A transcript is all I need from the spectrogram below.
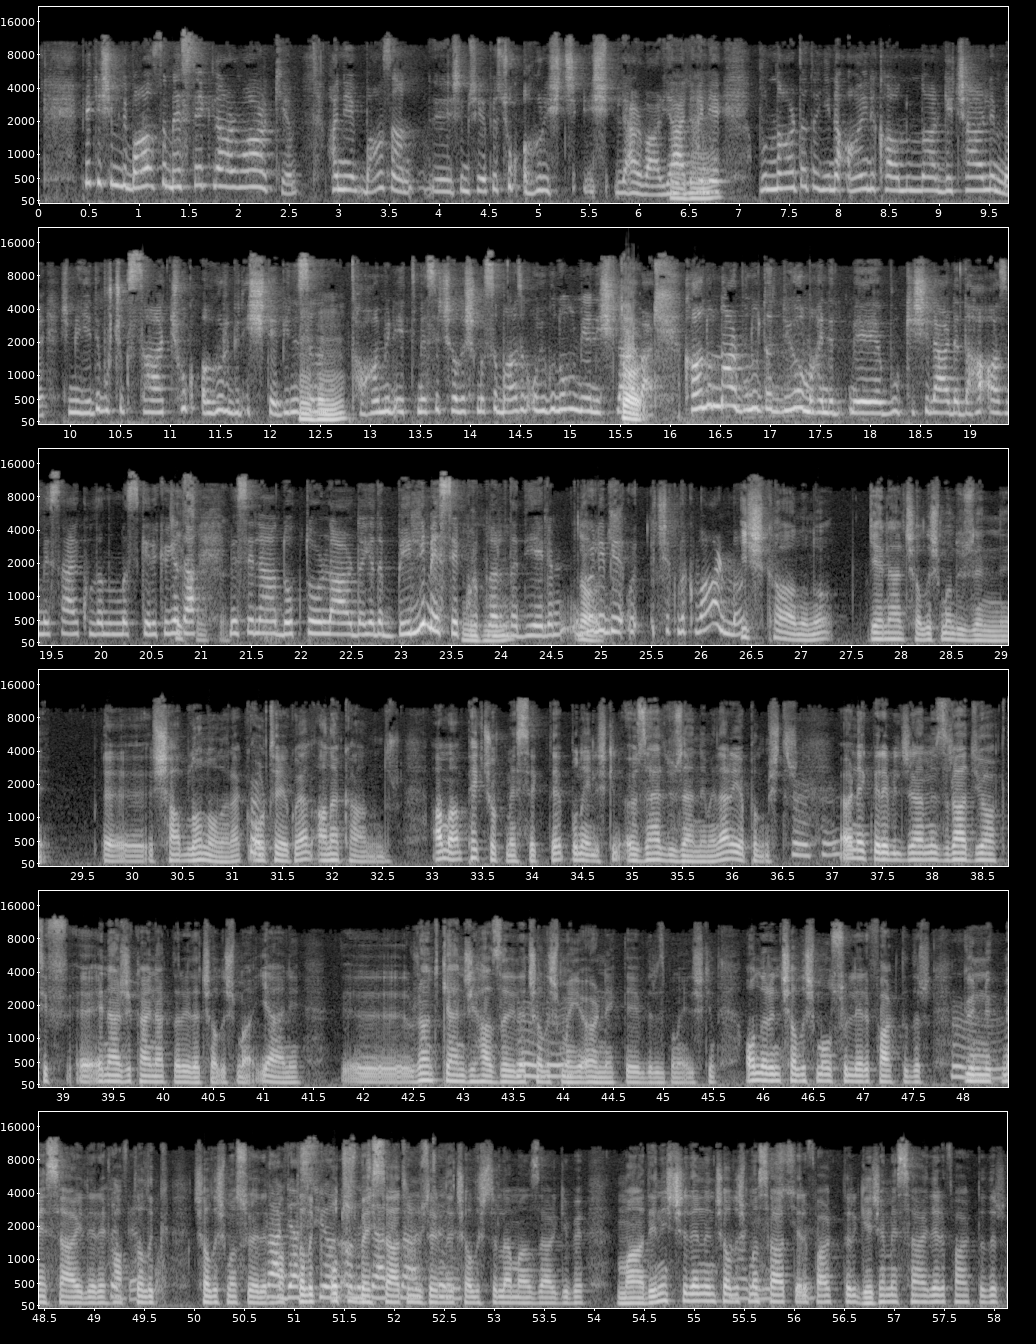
Peki şimdi bazı meslekler var ki hani bazen e, şimdi şey yapıyoruz çok ağır iş, işler var. Yani hani bunlarda da yine aynı kanunlar geçerli mi? Şimdi yedi buçuk saat çok ağır bir işte bir insanın tahammül etmesi çalışması bazen uygun olmayan işler Doğrudur. var. Kanunlar bunu da diyor mu? Hani e, bu kişilerde daha az mesai kullanılması gerekiyor ya da Kesinlikle. mesela doktorlarda ya da belli meslek gruplarında diyelim böyle Doğrudur. bir açıklık var mı? İş kanunu genel çalışma düzenini e, şablon olarak ortaya koyan ana kanundur. Ama pek çok meslekte buna ilişkin özel düzenlemeler yapılmıştır. Örnek verebileceğimiz radyoaktif e, enerji kaynaklarıyla çalışma yani e, röntgen cihazlarıyla çalışmayı örnekleyebiliriz buna ilişkin. Onların çalışma usulleri farklıdır. Günlük mesaileri, haftalık çalışma süreleri, haftalık Radyasyon 35 saatin üzerinde tabii. çalıştırılamazlar gibi. Maden işçilerinin çalışma Maden saatleri işçileri. farklıdır, gece mesaileri farklıdır.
